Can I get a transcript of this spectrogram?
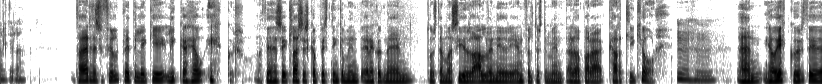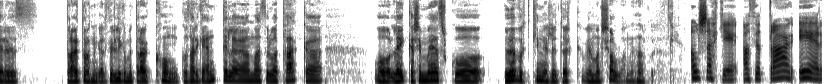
Algjörlega. Það er þessi fjölbreytilegi líka hjá ykkur, af því að þessi klassiska byrtingamind er einhvern veginn þú veist, ef maður síður það alveg niður í einföldustu mynd er það bara karl í kjól mm -hmm. en hjá ykkur þeir eru dragdrótningar, þeir eru líka með dragkong og það er ekki endilega að maður þurfa að taka og leika sér með sko öfugt kynjahlutverk við mann sjálfan, er það eitthvað? Alls ekki, að því að drag er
